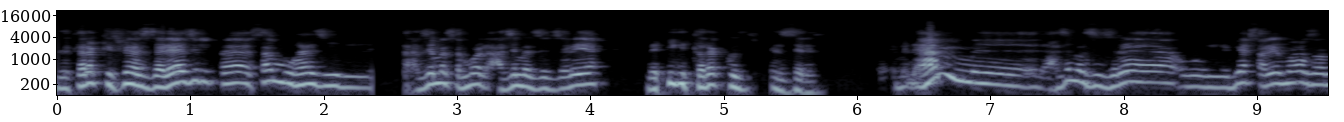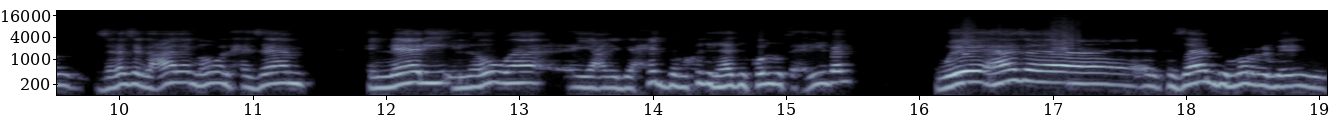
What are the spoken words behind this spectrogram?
بتتركز فيها الزلازل فسموا هذه الاحزمه سموها الاحزمه الزلزالية نتيجة تركز الزلازل. من أهم الاحزمه الزلزالية واللي بيحصل عليه معظم زلازل العالم هو الحزام الناري اللي هو يعني بيحد المحيط الهادي كله تقريبا وهذا الحزام بيمر بين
